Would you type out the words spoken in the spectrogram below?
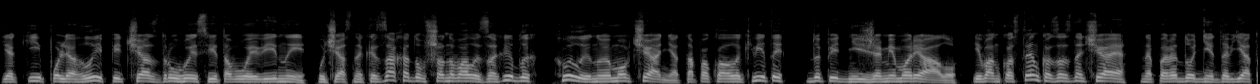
які полягли під час Другої світової війни. Учасники заходу вшанували загиблих хвилиною мовчання та поклали квіти до підніжжя меморіалу. Іван Костенко зазначає, напередодні 9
